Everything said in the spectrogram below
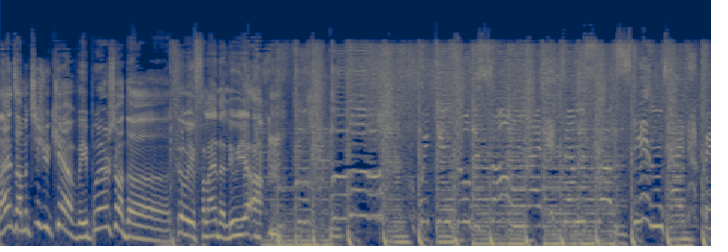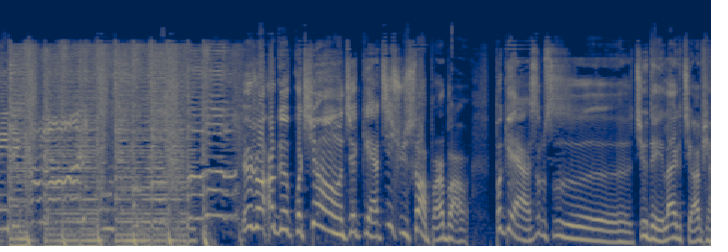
来，咱们继续看微博上的各位福来的留言啊。就是说二哥国庆节敢继续上班吧？不敢，是不是就得来个奖品？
